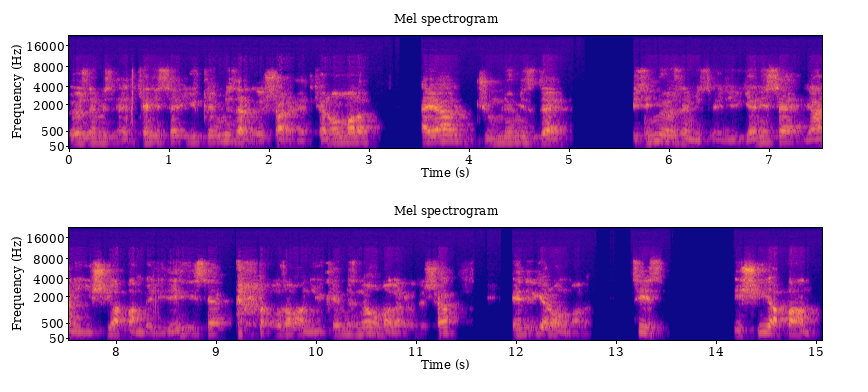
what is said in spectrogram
öznemiz etken ise yüklemimiz arkadaşlar etken olmalı. Eğer cümlemizde bizim öznemiz edilgen ise yani işi yapan belli değil ise o zaman yüklemimiz ne olmalı arkadaşlar? Edilgen olmalı. Siz işi yapan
